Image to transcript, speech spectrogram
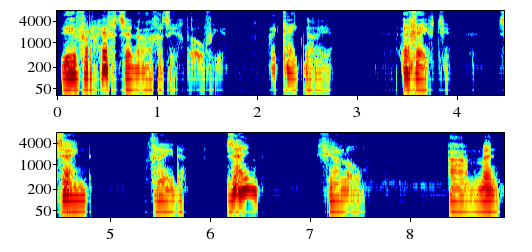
De Heer verheft zijn aangezicht over je. Hij kijkt naar je en geeft je zijn vrede, zijn shalom. Amen.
